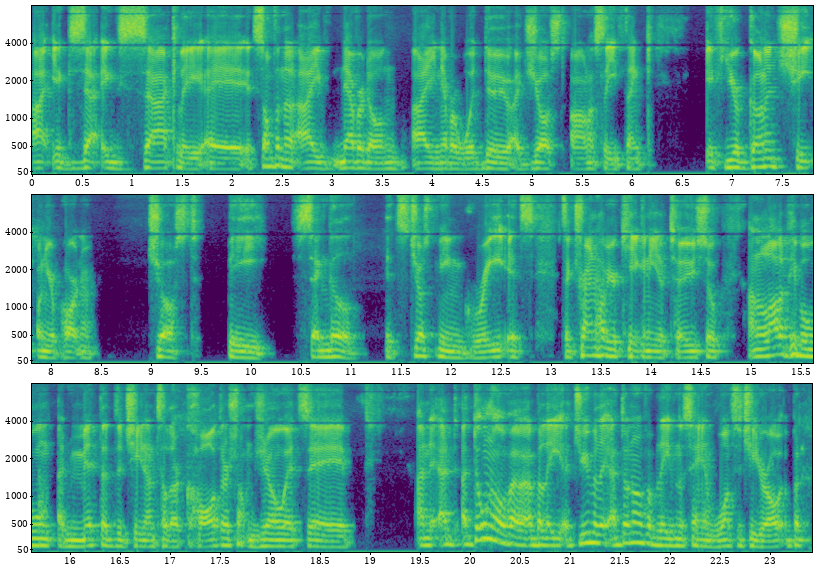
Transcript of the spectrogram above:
I, exa- exactly. Uh, it's something that I've never done. I never would do. I just honestly think if you're gonna cheat on your partner, just be single. It's just being great. It's it's like trying to have your cake and eat it too. So, and a lot of people won't admit that they cheat until they're caught or something. You know, it's a. and I, I don't know if I, I believe. Do you believe? I don't know if I believe in the saying "once a cheater, but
